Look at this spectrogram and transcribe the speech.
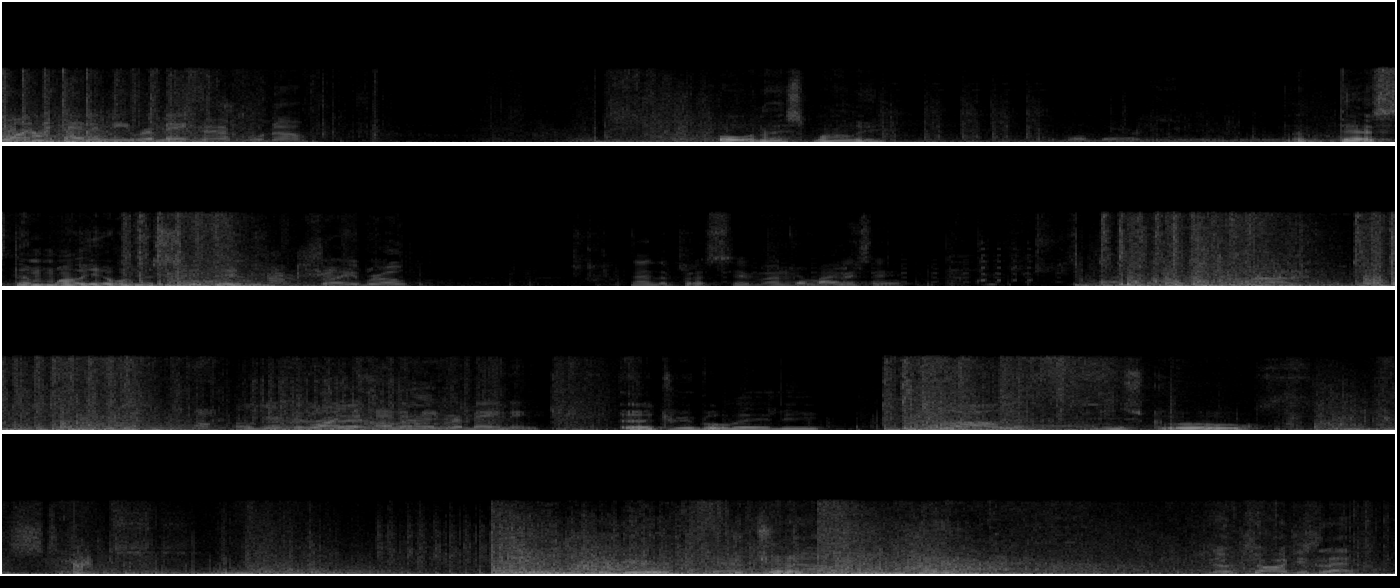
One enemy remains. Oh, nice molly. Uh, that's the molly I want to see, baby. Nada pra ser, mano. Vai ser. Alguém One reserva. enemy remaining. A dribble, baby. Flawless. Let's go. Over here, jump, bang. No charges left.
